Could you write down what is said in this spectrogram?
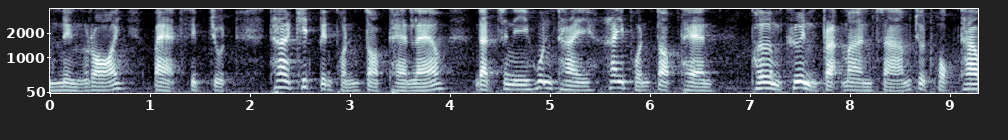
1,180 จุด ถ้าคิดเป็นผลตอบแทนแล้ว ดัชนีหุ้นไทยให้ผลตอบแทนเพิ่มขึ้นประมาณ 3.6 เท่า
